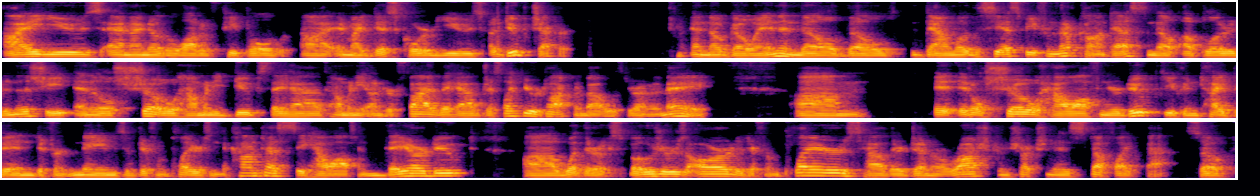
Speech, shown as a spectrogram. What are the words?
I use, and I know a lot of people uh, in my Discord use a dupe checker, and they'll go in and they'll they'll download the CSV from their contest and they'll upload it into the sheet, and it'll show how many dupes they have, how many under five they have, just like you were talking about with your MMA. Um, it, will show how often you're duped. You can type in different names of different players in the contest, see how often they are duped uh, what their exposures are to different players, how their general roster construction is, stuff like that. So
